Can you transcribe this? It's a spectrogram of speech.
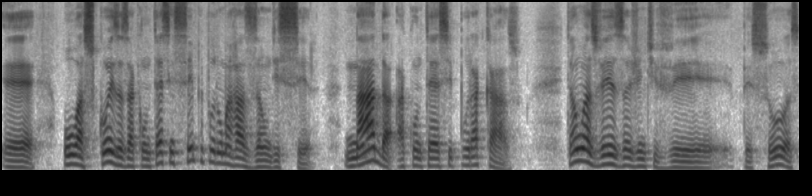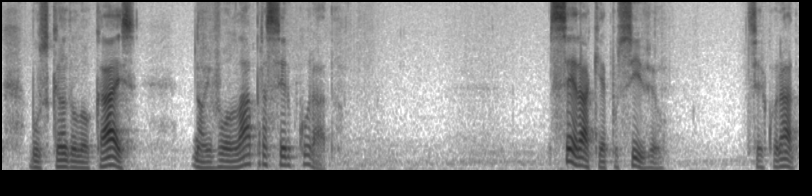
é, ou as coisas acontecem sempre por uma razão de ser. Nada acontece por acaso. Então, às vezes a gente vê pessoas buscando locais, não, eu vou lá para ser curado. Será que é possível ser curado?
